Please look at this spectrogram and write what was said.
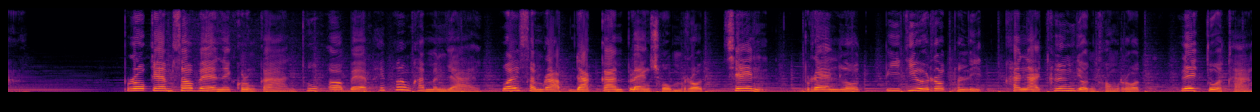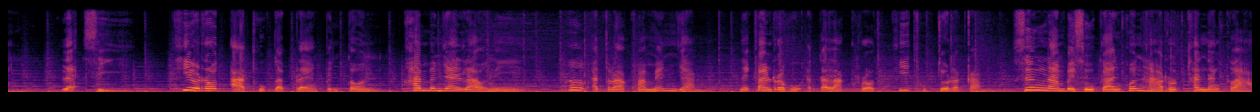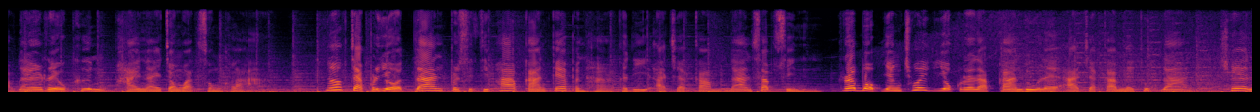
โปรแกรมซอฟต์แวร์ในโครงการถูกออกแบบให้เพิ่มคำบรรยาย ไว้สำหรับดักการแปลงโฉมรถ เช่น แบรนด์รถ ปีที่รถผลิต ขนาดเครื่องยนต์ของรถ เลขตัวถัง และสี ที่รถอาจถูกดัดแปลงเป็นต้นคำบรรยายเหล่านี้ เพิ่มอัตราความแม่นยำในการระบุอัตลักษณ์รถที่ถูกโจรกรรม ซึ่งนำไปสู่การค้นหารถคันดังกล่าวได้เร็วขึ้นภายในจังหวัดสงขลา นอกจากประโยชน์ด้านประสิทธิภาพการแก้ปัญหาคดีอาชญากรรม ด้านทรัพย์สิน ระบบยังช่วยยกระดับการดูแลอาชญากรรมในทุกด้าน เช่น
